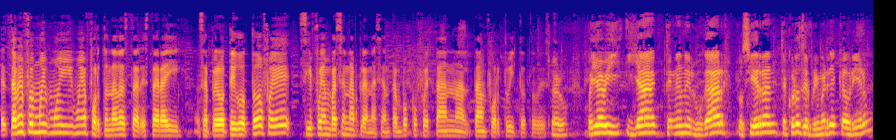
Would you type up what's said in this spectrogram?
eh, también fue muy muy muy afortunado estar estar ahí o sea pero te digo todo fue sí fue en base a una planeación tampoco fue tan tan fortuito todo eso Claro. Oye, y ya tenían el lugar, lo cierran. ¿Te acuerdas del primer día que abrieron?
